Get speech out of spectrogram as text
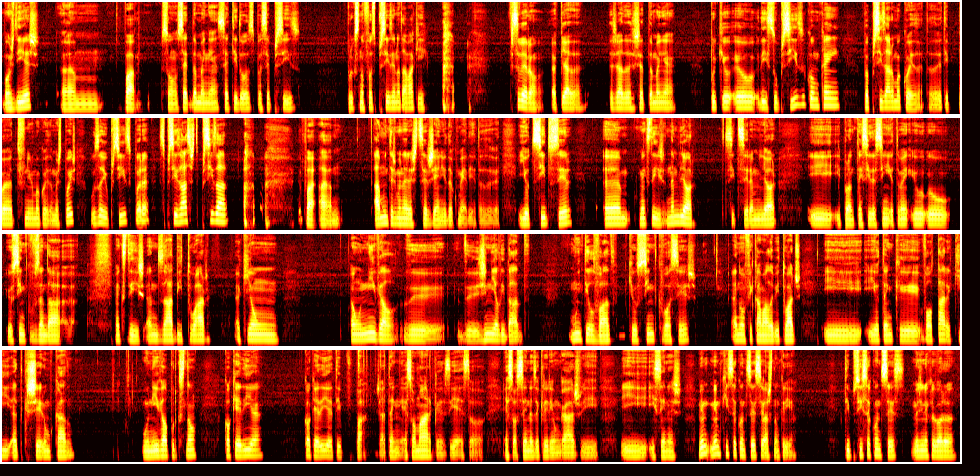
bons dias. Um, pá, são 7 da manhã, 7 e 12 para ser preciso. Porque se não fosse preciso eu não estava aqui. Perceberam a piada já das 7 da manhã? Porque eu, eu disse o preciso como quem para precisar uma coisa, tá tipo para definir uma coisa, mas depois usei o preciso para se precisasses de precisar. Pá, há, há muitas maneiras de ser gênio da comédia, estás a ver? E eu decido ser, um, como é que se diz? Na melhor. Decido ser a melhor e, e pronto, tem sido assim. Eu também, eu, eu, eu sinto que vos ando a, como é que se diz? Andes a habituar aqui a um, a um nível de, de genialidade muito elevado que eu sinto que vocês andam a ficar mal habituados e, e eu tenho que voltar aqui a decrescer um bocado o nível, porque senão qualquer dia, qualquer dia, tipo, pá, já tenho, é só marcas e é só, é só cenas a quererem um gajo e, e, e cenas. Mesmo, mesmo que isso acontecesse, eu acho que não queria. Tipo, se isso acontecesse, imagina que agora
